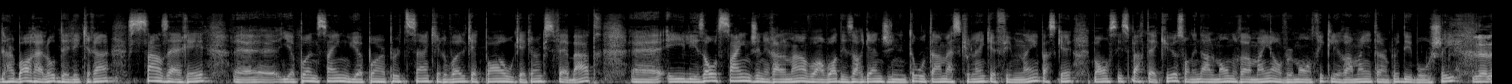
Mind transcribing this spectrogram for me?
d'un bord à l'autre de l'écran sans arrêt. Euh, il n'y a pas une scène où il n'y a pas un peu de sang qui revole quelque part ou quelqu'un qui se fait battre. Euh, et les autres scènes, généralement, vont avoir des organes génitaux autant masculins que féminins parce que, bon, c'est Spartacus, on est dans le monde romain, on veut montrer que les Romains étaient un peu débauchés. Le-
